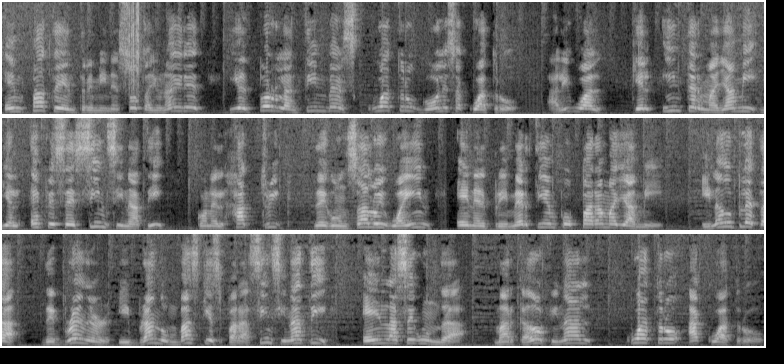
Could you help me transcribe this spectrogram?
Empate entre Minnesota United y el Portland Timbers 4 goles a 4, al igual que el Inter Miami y el FC Cincinnati con el hat trick de Gonzalo Higuaín en el primer tiempo para Miami y la dupleta de Brenner y Brandon Vázquez para Cincinnati en la segunda. Marcador final 4 a 4.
